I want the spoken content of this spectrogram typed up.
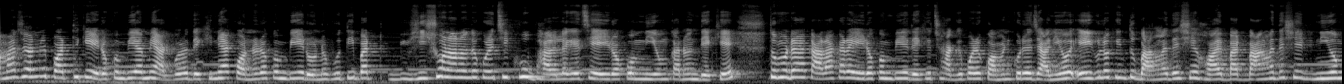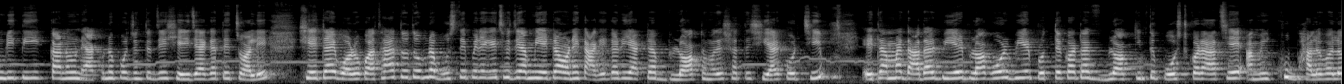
আমার জন্মের পর থেকে এরকম বিয়ে আমি একবারও দেখিনি, এক অন্যরকম বিয়ের অনুভূতি বাট ভীষণ আনন্দ করেছি, খুব ভালো লেগেছে এই রকম নিয়ম কানুন দেখে। তোমরা কারা কারা এরকম বিয়ে দেখেছ আগে পরে কমেন্ট করে জানিও। এইগুলো কিন্তু বাংলাদেশে হয় বাট বাংলাদেশের নিয়ম, রীতি, কানুন এখনও পর্যন্ত যে সেই জায়গাতে চলে, সেটাই বড় কথা। তো তোমরা বুঝতে পেরে গেছো যে আমি এটা অনেক আগেকারই একটা ব্লগ তোমাদের সাথে শেয়ার করছি। এটা আমার দাদার বিয়ের ব্লগ ওর বিয়ের প্রত্যেকটা ব্লগ কিন্তু পোস্ট করা আছে। আমি খুব ভালো ভালো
